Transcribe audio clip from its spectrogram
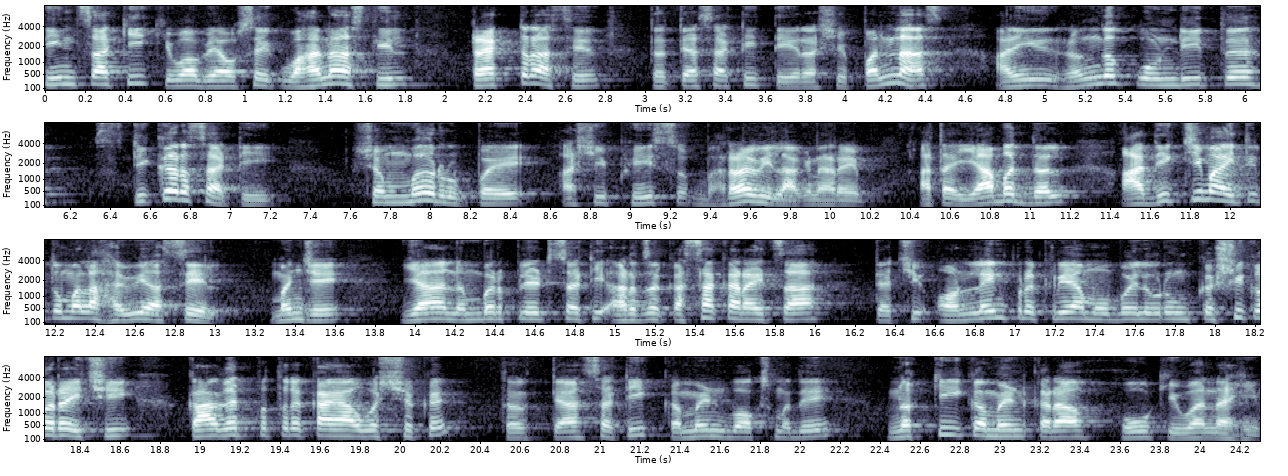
तीन चाकी किंवा व्यावसायिक वाहनं असतील ट्रॅक्टर असेल तर त्यासाठी तेराशे पन्नास आणि रंगकोंडीत स्टिकरसाठी शंभर रुपये अशी फीस भरावी लागणार आहे. आता याबद्दल अधिकची माहिती तुम्हाला हवी असेल म्हणजे या नंबर प्लेटसाठी अर्ज कसा करायचा त्याची ऑनलाईन प्रक्रिया मोबाईलवरून कशी करायची कागदपत्र काय आवश्यक आहे तर त्यासाठी कमेंट बॉक्समध्ये नक्की कमेंट करा हो किंवा नाही.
